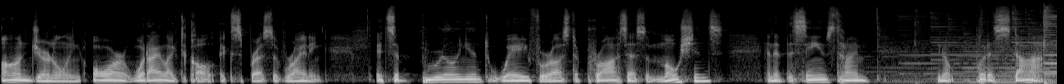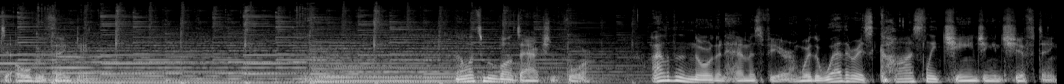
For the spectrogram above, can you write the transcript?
on journaling or what I like to call expressive writing. It's a brilliant way for us to process emotions and at the same time, you know, put a stop to overthinking. Now let's move on to action four. I live in the northern hemisphere where the weather is constantly changing and shifting.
